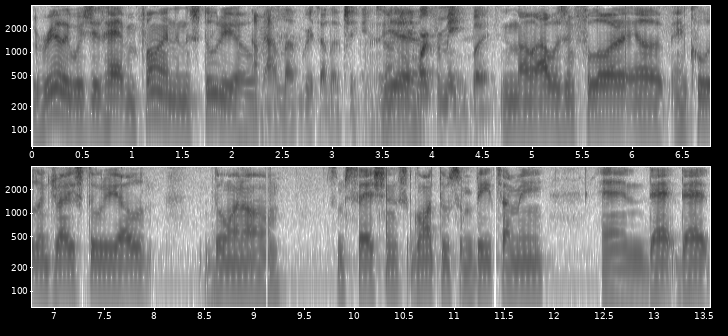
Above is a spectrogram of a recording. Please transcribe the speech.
really was just having fun in the studio. I mean, I love grits. I love chicken. So I mean, Yeah. it worked for me. But You know, I was in Florida uh, in Cool and Dre studio doing um some sessions, going through some beats. I mean, and that that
